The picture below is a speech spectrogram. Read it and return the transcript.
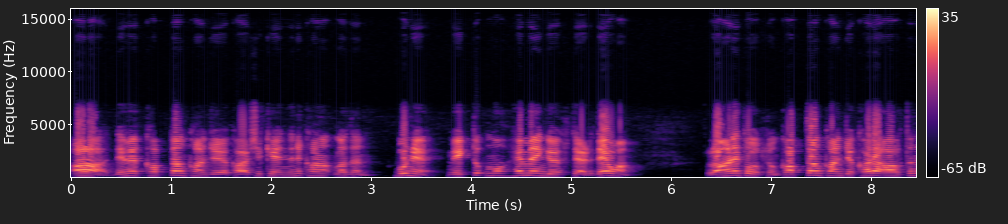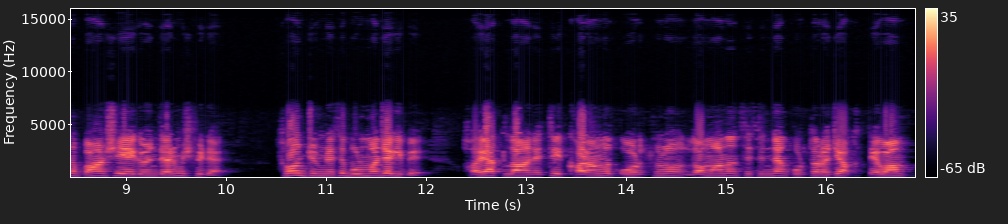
Aa demek kaptan kancaya karşı kendini kanıtladın. Bu ne? Mektup mu? Hemen göster. Devam. Lanet olsun. Kaptan kanca kara altını Banşe'ye göndermiş bile. Son cümlesi bulmaca gibi. Hayat laneti karanlık ordusunu zamanın sesinden kurtaracak. Devam.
